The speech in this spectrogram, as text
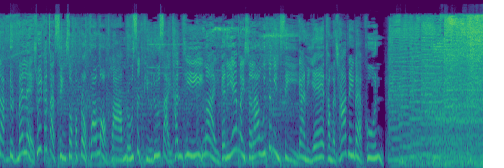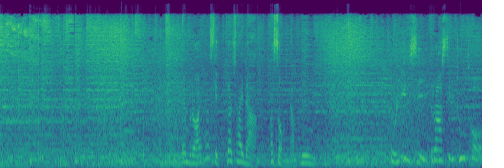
จับดุดแม่เหล็กช่วยขจัดสิ่งสกปรกความหมองคล้ำรู้สึกผิวดูใสทันที ใหม่การนิเย่ไมเซล่าวิตามินซีการนิเย่ธรรมชาติในแบบคุณ M150 กระชายด่างผสมน้ำผึ้งปุ๋ยอินทรีย์ตราสีทุ่งทอง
